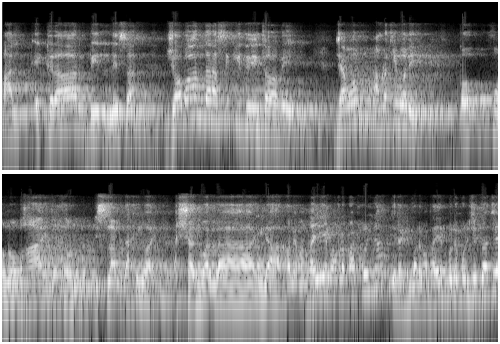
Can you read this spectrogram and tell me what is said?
আল একরার বিল লিসান জবান দ্বারা স্বীকৃতি দিতে হবে। যেমন আমরা কি বলি? কোনো ভাই যখন ইসলামে দাখিল হয় আশাদু আল্লাহ ইলাহা কালেমা তাইয়েব আমরা পাঠ করি না যেটাকে কালেমা তাইয়েব বলে পরিচিত আছে।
